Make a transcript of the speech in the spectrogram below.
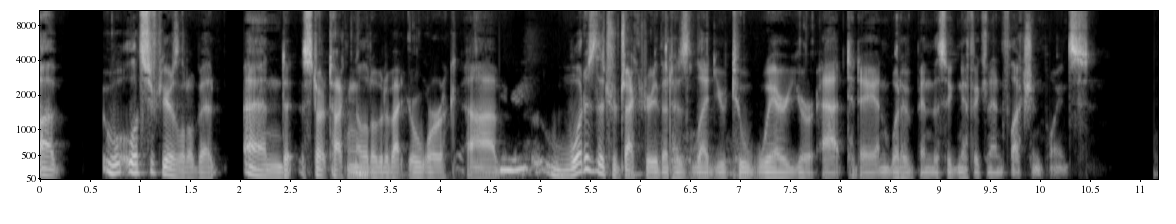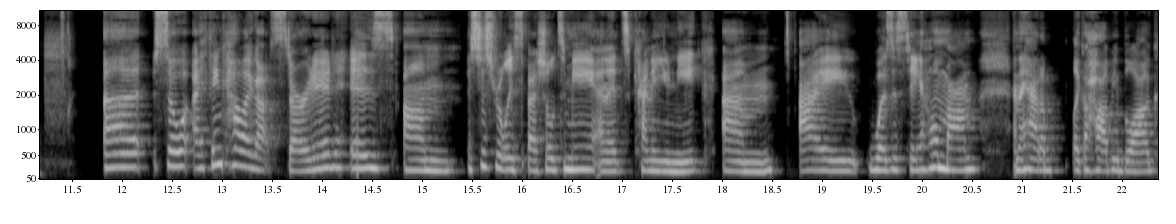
Uh, let's shift gears a little bit and start talking a little bit about your work. Uh, mm-hmm. What is the trajectory that has led you to where you're at today, and what have been the significant inflection points? Uh, so I think how I got started is um, it's just really special to me, and it's kind of unique. Um, I was a stay-at-home mom, and I had a like a hobby blog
